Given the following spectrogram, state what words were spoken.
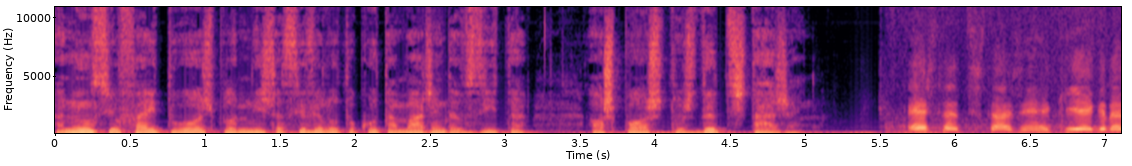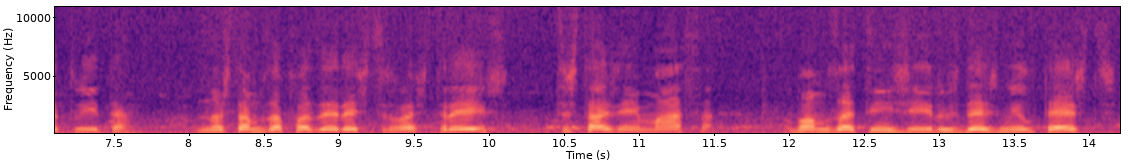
Anúncio feito hoje pela ministra Silvia Lutucuta à margem da visita aos postos de testagem. Esta testagem aqui é gratuita. Nós estamos a fazer estes rastreios, testagem em massa. Vamos atingir os 10 mil testes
